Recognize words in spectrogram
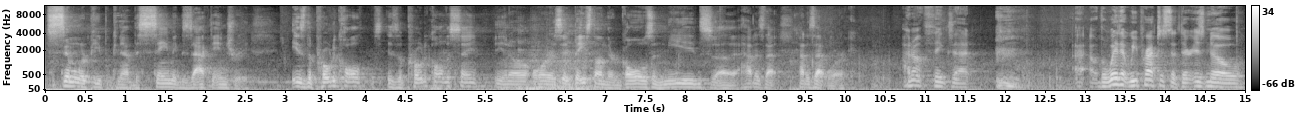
similar people can have the same exact injury. Is the protocol is the protocol the same? You know, or is it based on their goals and needs? Uh, how does that how does that work? I don't think that the way that we practice it, there is no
